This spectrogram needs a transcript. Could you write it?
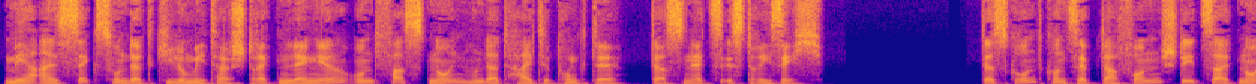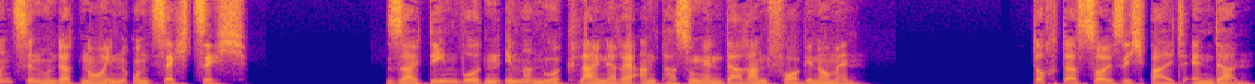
Mehr als 600 Kilometer Streckenlänge und fast 900 Haltepunkte, das Netz ist riesig. Das Grundkonzept davon steht seit 1969. Seitdem wurden immer nur kleinere Anpassungen daran vorgenommen. Doch das soll sich bald ändern.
